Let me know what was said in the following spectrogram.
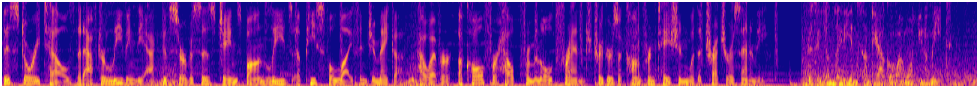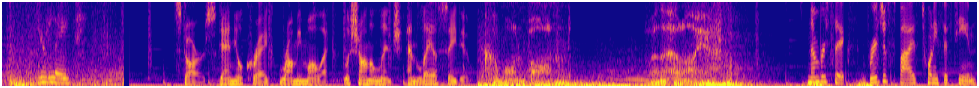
This story tells that after leaving the active services, James Bond leads a peaceful life in Jamaica. However, a call for help from an old friend triggers a confrontation with a treacherous enemy. There's a young lady in Santiago I want you to meet. You're late. Stars Daniel Craig, Rami Malek, Lashana Lynch, and Léa Seydoux. Come on, Bond. Where the hell are you? Number 6, Bridge of Spies 2015.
